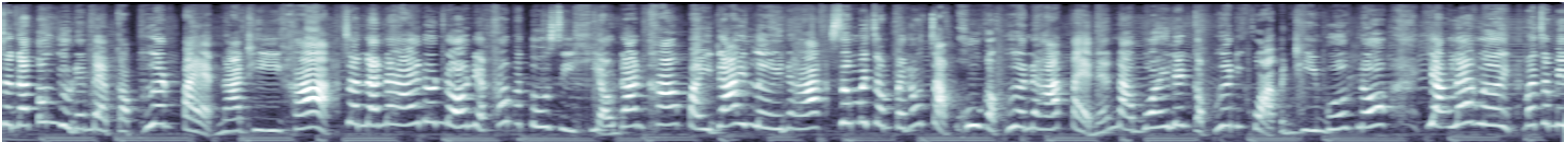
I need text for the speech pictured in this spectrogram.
จากนั้นต้องอยู่ในแมปกับเพื่อน 8 นาทีค่ะจากนั้นนะคะให้น้องๆเนี่ยเข้าประตูสีเขียวด้านข้างไปได้เลยนะคะ ซึ่งไม่จำเป็นต้องจับคู่กับเพื่อนนะคะ แต่แนะนำว่าให้เล่นกับเพื่อนดีกว่าเป็นทีมเวิร์กเนาะอย่างแรกเลยมันจะมี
